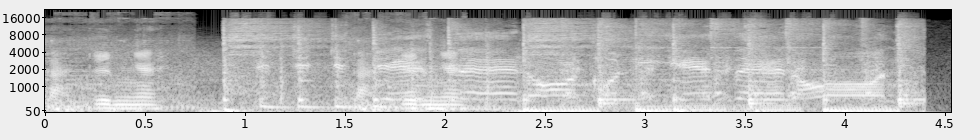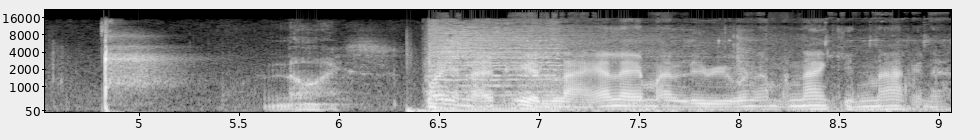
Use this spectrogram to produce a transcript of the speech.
อยากกินไงอยากกินไง Nice. ว่าอย่างหลายเพจหลายอะไรมารีวิวนะมันน่ากินมากเลยนะ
